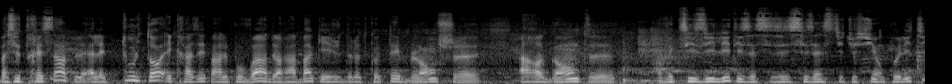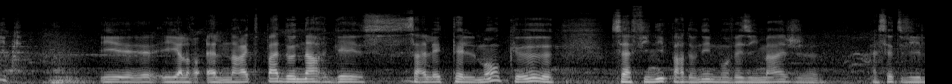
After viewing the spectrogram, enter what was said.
bah, c'est très simple. Elle est tout le temps écrasée par le pouvoir de Rabat qui est juste de l'autre côté, blanche, euh, arrogante, euh, avec ses élites et ses, institutions politiques. Et, et elle, n'arrête pas de narguer Salé tellement que ça a fini par donner une mauvaise image euh, à cette ville.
